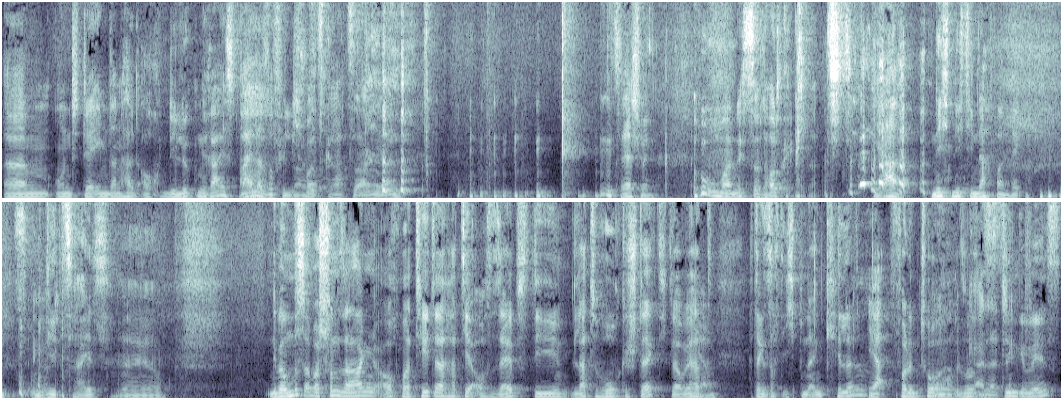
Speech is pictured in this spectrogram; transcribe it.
ähm, und der ihm dann halt auch die Lücken reißt, weil er so viel Ich läuft. wollte es gerade sagen. Sehr schön. Oh Mann, nicht so laut geklatscht. Ja, nicht, nicht die Nachbarn wecken. Um die Zeit, ja, ja. Nee, man muss aber schon sagen, auch Mateta hat ja auch selbst die Latte hochgesteckt. Ich glaube, er hat, Ja. hat er gesagt, ich bin ein Killer Ja. vor dem Tor, Oh, so sinngemäß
